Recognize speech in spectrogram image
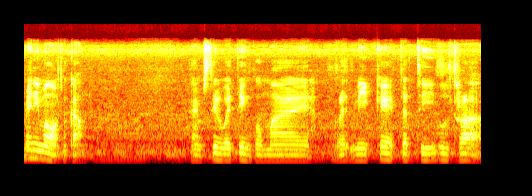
many more to come I'm still waiting for my Redmi K30 Ultra.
